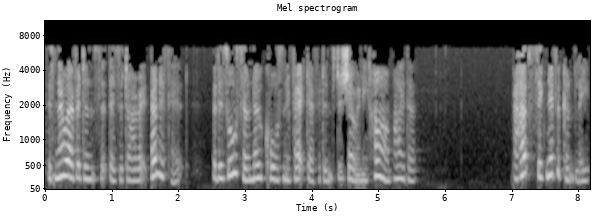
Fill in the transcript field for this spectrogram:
there's no evidence that there's a direct benefit, but there's also no cause and effect evidence to show any harm either. Perhaps significantly,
